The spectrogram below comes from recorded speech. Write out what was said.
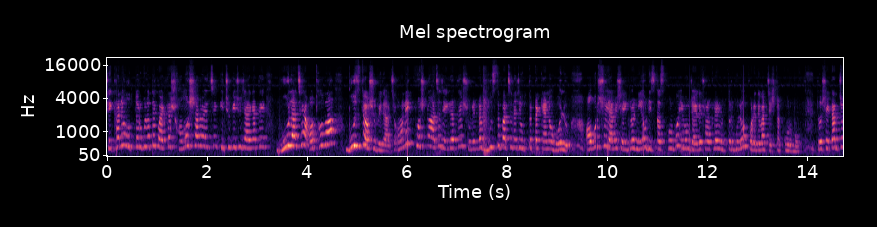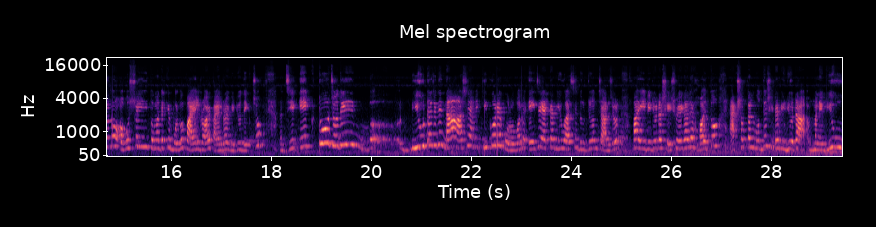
সেখানে উত্তরগুলোতে কয়েকটা সমস্যা রয়েছে। কিছু কিছু জায়গাতে ভুল আছে অথবা বুঝতে অসুবিধা আছে। অনেক প্রশ্ন আছে যেগুলোতে স্টুডেন্টরা বুঝতে পারছে না যে উত্তরটা কেন হলো। অবশ্যই আমি সেইগুলো নিয়েও ডিসকাস করব এবং জয়দেব সরকারের উত্তরগুলোও করে দেওয়ার চেষ্টা করব। তো সেটার জন্য অবশ্যই তোমাদেরকে বলব, পায়েল রয় পায়েল রয় ভিডিও দেখছ। যে একটু যদি ভিউটা যদি না আসে, আমি কি করে করব বলো? এই যে একটা ভিউ আসছে দুজন, চারজন, বা এই ভিডিওটা শেষ হয়ে গেলে হয়তো এক সপ্তাহের মধ্যে সেটা ভিডিওটা মানে ভিউ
